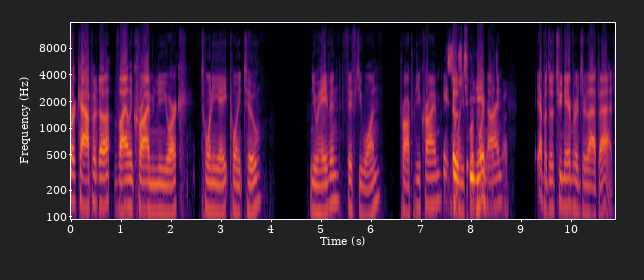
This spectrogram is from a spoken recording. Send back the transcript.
Per capita violent crime in New York 28.2 New Haven 51 property crime It's those two 24.9 neighborhoods. bro. yeah but those two neighborhoods are that bad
